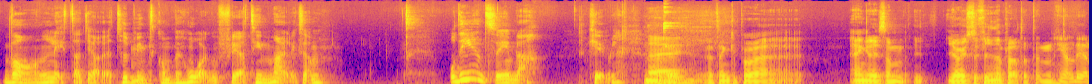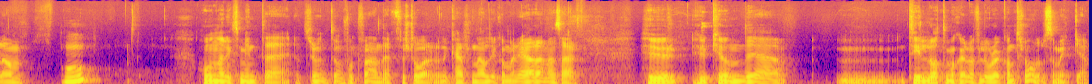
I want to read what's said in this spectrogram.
vanligt att jag typ inte kom ihåg flera timmar. Liksom. Och det är inte så himla kul. Nej. Jag tänker på eh, en grej som jag och Josefina har pratat en hel del om. Hon har liksom inte, jag tror inte hon fortfarande förstår, det kanske hon aldrig kommer att göra, men så här, hur, hur kunde jag mm, tillåta mig själv att förlora kontroll så mycket?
